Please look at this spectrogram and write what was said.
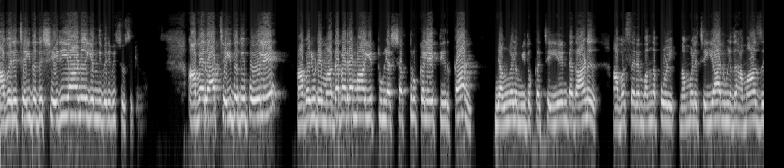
അവർ ചെയ്തത് ശരിയാണ് എന്നിവർ വിശ്വസിക്കുന്നു. അവരാ ചെയ്തതുപോലെ അവരുടെ മതപരമായിട്ടുള്ള ശത്രുക്കളെ തീർക്കാൻ ഞങ്ങളും ഇതൊക്കെ ചെയ്യേണ്ടതാണ്. അവസരം വന്നപ്പോൾ നമ്മൾ ചെയ്യാനുള്ളത് ഹമാസ്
